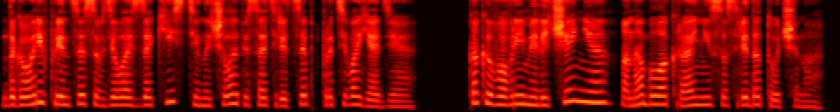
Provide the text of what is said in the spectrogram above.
Договорив, принцесса взялась за кисть и начала писать рецепт противоядия. Как и во время лечения, она была крайне сосредоточена.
